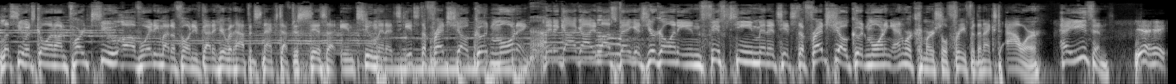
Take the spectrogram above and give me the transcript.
Let's see what's going on. Part two of Waiting by the Phone. You've got to hear what happens next after SZA in two minutes. It's the Fred Show. Good morning. Lady Gaga in Las Vegas. You're going in 15 minutes. It's the Fred Show. Good morning. And we're commercial free for the next hour. Hey, Ethan. Yeah, hey.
